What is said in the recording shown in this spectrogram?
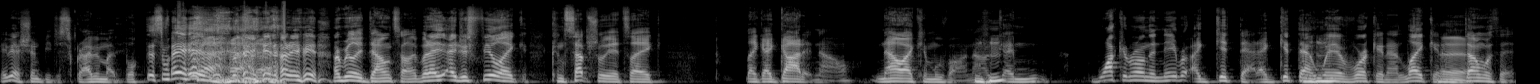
maybe I shouldn't be describing my book this way. you know what I mean? I'm really downselling, but I, I just feel like conceptually, it's like, like I got it now. Now I can move on. Now Mm-hmm. I'm walking around the neighborhood. I get that. I get that way of working. I like it. Mm-hmm. Yeah. I'm done with it.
